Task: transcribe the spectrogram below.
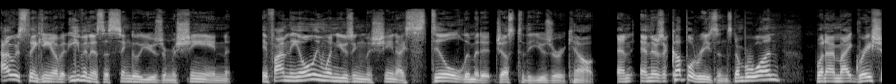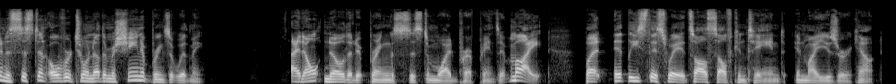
I was thinking of it even as a single user machine. If I'm the only one using the machine, I still limit it just to the user account. And and there's a couple reasons. Number one, when I migration assistant over to another machine, it brings it with me. I don't know that it brings system wide pref panes. It might, but at least this way, it's all self contained in my user account.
